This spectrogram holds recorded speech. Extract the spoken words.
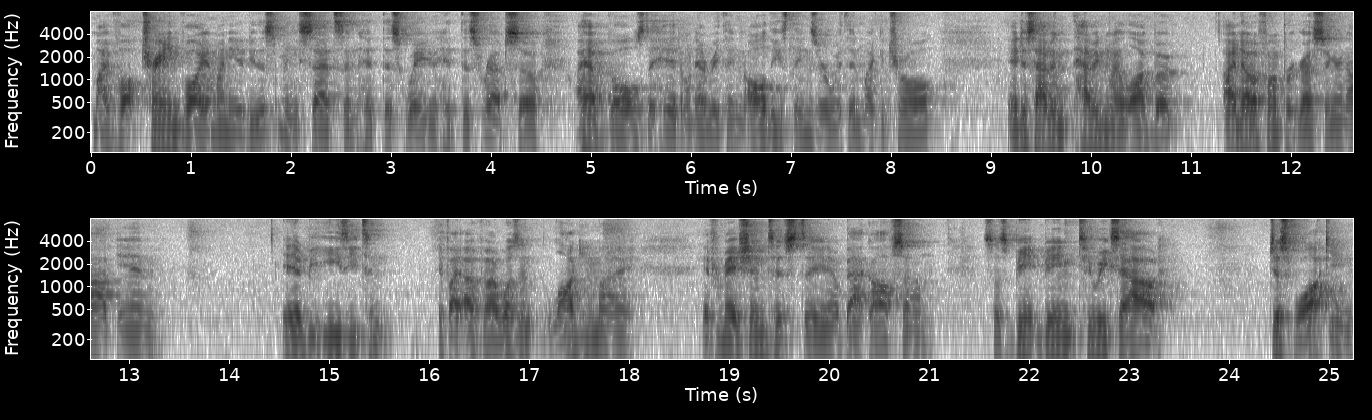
my vo- training volume, I need to do this many sets and hit this weight and hit this rep. So I have goals to hit on everything. All these things are within my control. And just having having my logbook, I know if I'm progressing or not, and it'd be easy to if I if I wasn't logging my information just to you know back off some. So it's being being two weeks out, just walking,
